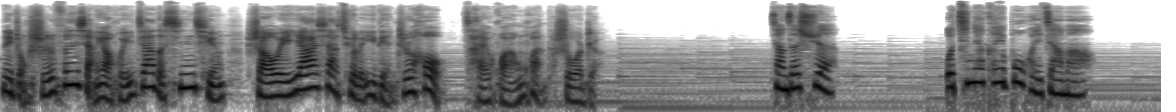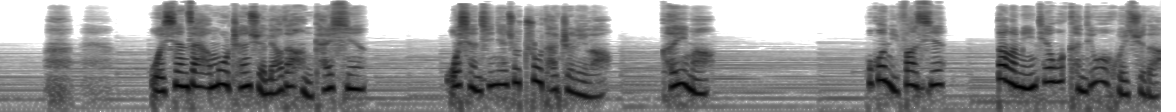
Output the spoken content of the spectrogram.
那种十分想要回家的心情稍微压下去了一点之后，才缓缓的说着：“蒋泽旭，我今天可以不回家吗？我现在和慕晨雪聊得很开心，我想今天就住他这里了，可以吗？不过你放心，到了明天我肯定会回去的。”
